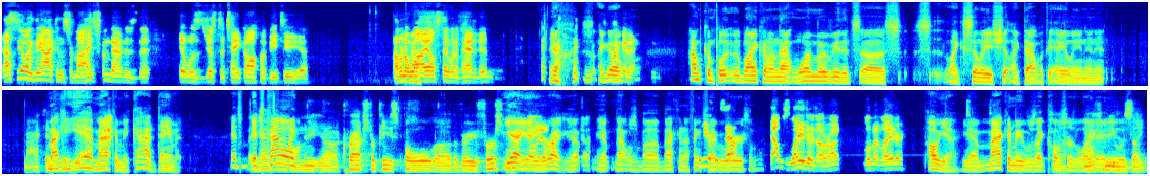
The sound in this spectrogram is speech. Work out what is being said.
that's the only thing I can surmise from that is that it was just a takeoff of ET. Yeah. I don't know why else they would have had it in. Yeah, it's like, uh, Look at it. I'm completely blanking on that one movie that's uh s- s- like silly as shit like that with the alien in it. Mac Mac, yeah, Mac and me. God damn it! It's They it's kind of like on the uh, Crapster Piece poll, uh, the very first one. yeah, yeah. Oh, You're right. Yep, Yeah. yep. That was uh, back in I think What year was February or something. That was later though, right? A little bit later. Oh yeah, yeah. Mac and me was like closer to the late Mac and Me was like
